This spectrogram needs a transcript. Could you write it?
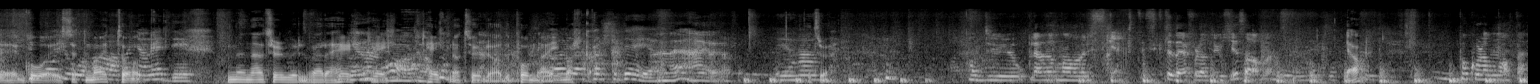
eh, gå i 17. mai-tog. Men jeg tror det vil være helt, helt, helt naturlig å ha det på meg i marka. Det tror jeg. Har du opplevd at man har vært skeptisk til det fordi du ikke er same? Ja. På hvordan måte?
